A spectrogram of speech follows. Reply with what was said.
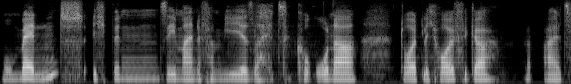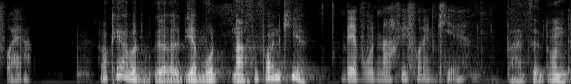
Moment. Ich bin, sehe meine Familie seit Corona deutlich häufiger als vorher. Okay, aber du, äh, ihr wohnt nach wie vor in Kiel. Wir wohnen nach wie vor in Kiel. Wahnsinn. Und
